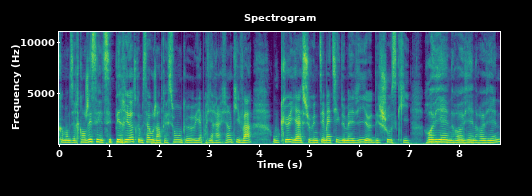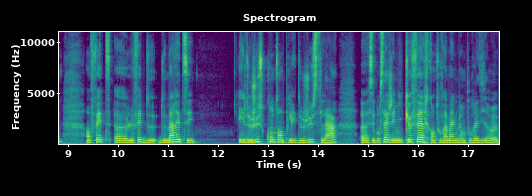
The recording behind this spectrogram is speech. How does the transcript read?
comment dire, quand j'ai ces, périodes comme ça où j'ai l'impression qu'il n'y a rien, qui va, ou qu'il y a sur une thématique de ma vie euh, des choses qui reviennent, reviennent, reviennent, en fait, euh, le fait de, m'arrêter et de juste contempler, de juste là, euh, c'est pour ça que j'ai mis que faire quand tout va mal, mais on pourrait dire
